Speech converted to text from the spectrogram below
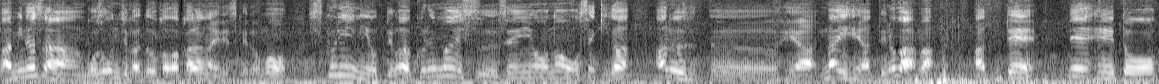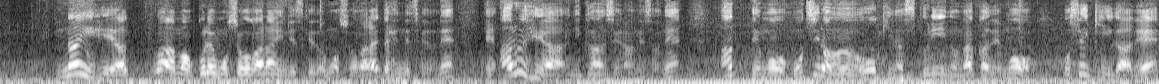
まあ、皆さんご存知かどうかわからないですけどもスクリーンによっては車椅子専用のお席がある部屋ない部屋っていうのが、まあ、あってで、えーとない部屋はまあこれもしょうがないんですけどもしょうがないと変ですけどね。えある部屋に関してなんですよね。あってももちろん大きなスクリーンの中でもお席がね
